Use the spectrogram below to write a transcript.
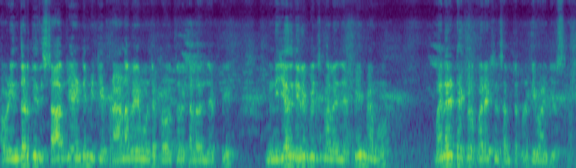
అప్పుడు ఇంతటితో ఇది స్టాప్ చేయండి. మీకు ప్రాణ ప్రాణభయం ఉంటే ప్రభుత్వానికి కలదని చెప్పి మీ నిజాన్ని నిరూపించుకోవాలని చెప్పి మేము మైనారిటీ హక్కుల పరిరక్షణ సమితి తరఫున డిమాండ్ చేస్తున్నాం.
